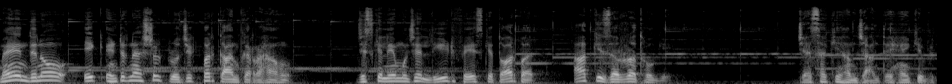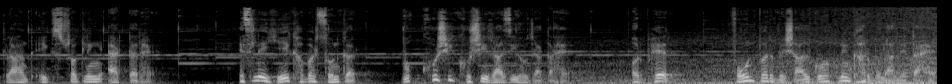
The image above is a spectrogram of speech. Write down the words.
मैं इन दिनों एक इंटरनेशनल प्रोजेक्ट पर काम कर रहा हूँ, जिसके लिए मुझे लीड फेस के तौर पर आपकी ज़रूरत होगी। जैसा कि हम जानते हैं कि विक्रांत एक स्ट्रगलिंग एक्टर है, इसलिए यह खबर सुनकर वो खुशी खुशी राज़ी हो जाता है और फिर फ़ोन पर विशाल को अपने घर बुला लेता है।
